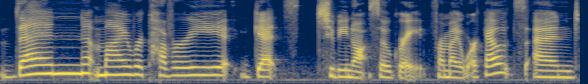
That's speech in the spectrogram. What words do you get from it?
then my recovery gets to be not so great from my workouts. And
